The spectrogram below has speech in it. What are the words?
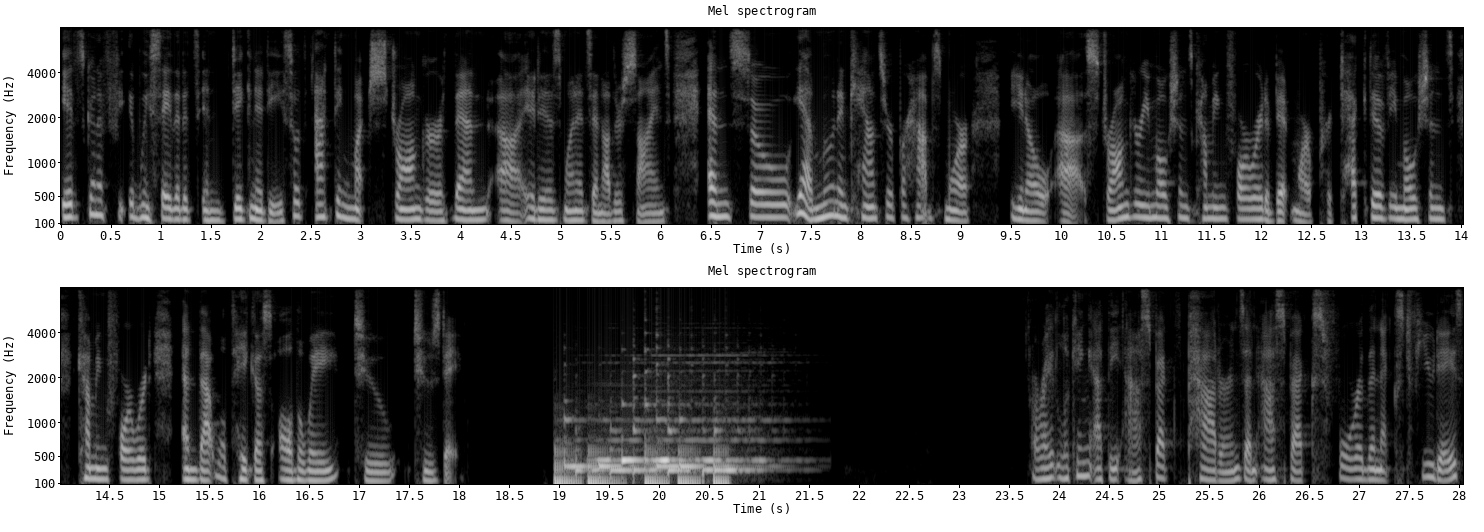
it's going to, f- we say that it's in dignity. So it's acting much stronger than uh, it is when it's in other signs. And so, moon and cancer, perhaps more, you know, uh, stronger emotions coming forward, a bit more protective emotions coming forward. And that will take us all the way to Tuesday. All right, looking at the aspect patterns and aspects for the next few days.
